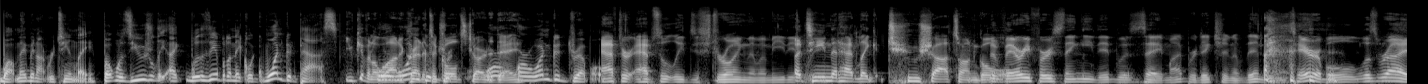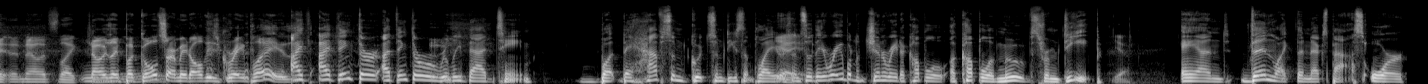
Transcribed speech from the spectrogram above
well, maybe not routinely, but was usually like was able to make like one good pass. You've given a lot of credit to Gold Star or- today. or one good dribble. After absolutely destroying them immediately. A team that had like two shots on goal. the very first thing he did was say, "My prediction of them being terrible was right," and now it's like, no, he's like, but Gold Star made all these great plays. I I think they're I think they're a really bad team, but they have some good some decent players, Yeah, and yeah. so they were able to generate a couple a couple of moves from deep. yeah, and then like the next pass or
